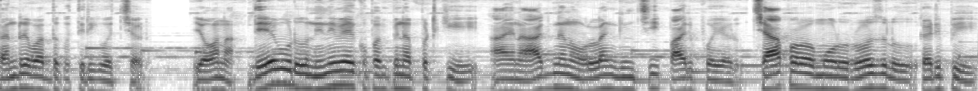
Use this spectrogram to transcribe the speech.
తండ్రి వద్దకు తిరిగి వచ్చాడు. యోన దేవుడు నినివేకు పంపినప్పటికీ ఆయన ఆజ్ఞను ఉల్లంఘించి పారిపోయాడు. చేపలో మూడు రోజులు గడిపి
